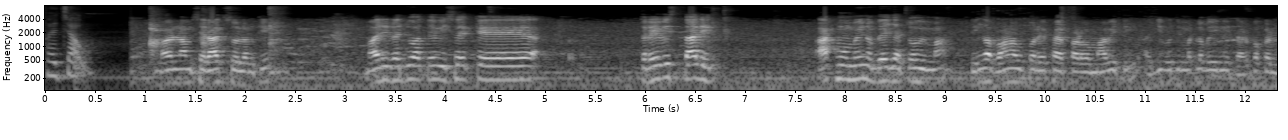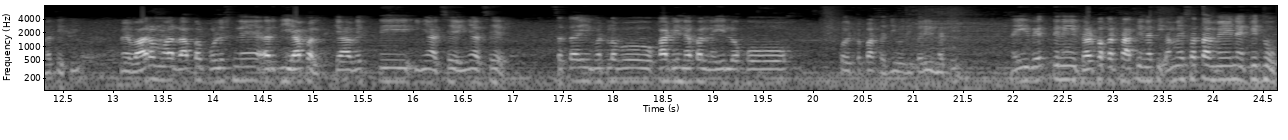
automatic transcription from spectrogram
ભચાઉ. મારું નામ છે રાજ સોલંકી. મારી રજૂઆત એવી છે કે ત્રેવીસ તારીખ આઠમો મહિનો બે હજાર ચોવીસમાં ધીંગા ભાણા ઉપર એફઆઈઆર પાડવામાં આવી હતી. હજી બધી મતલબ એની ધરપકડ નથી થઈ. મેં વારંવાર રાપર પોલીસને અરજી આપેલ કે આ વ્યક્તિ અહીંયા છે અહીંયા છે. છતાંય મતલબ કાઢી નાખેલ ને એ લોકો કોઈ તપાસ હજી બધી કરી નથી. ને એ વ્યક્તિની ધરપકડ થતી નથી. અમે છતાં મેં એને કીધું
